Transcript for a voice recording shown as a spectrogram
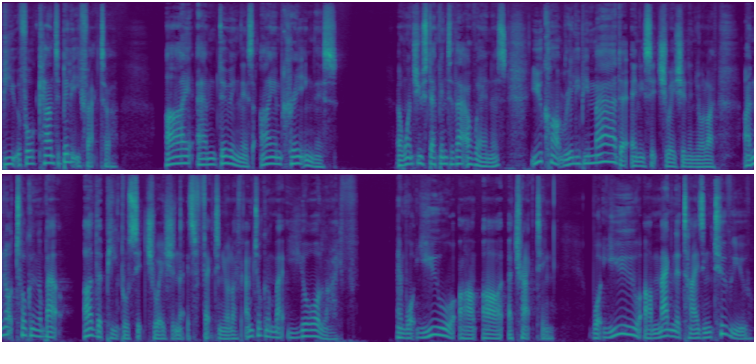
beautiful accountability factor. I am doing this. I am creating this. And once you step into that awareness, you can't really be mad at any situation in your life. I'm not talking about other people's situation that is affecting your life. I'm talking about your life and what you are, are attracting, what you are magnetizing to you,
